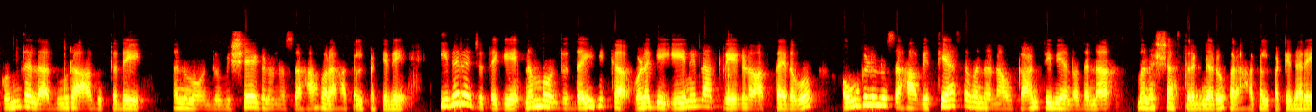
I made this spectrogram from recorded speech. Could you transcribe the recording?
ಗೊಂದಲ ದೂರ ಆಗುತ್ತದೆ ಅನ್ನುವ ಒಂದು ವಿಷಯಗಳನ್ನು ಸಹ ಹೊರಹಾಕಲ್ಪಟ್ಟಿದೆ. ಇದರ ಜೊತೆಗೆ ನಮ್ಮ ಒಂದು ದೈಹಿಕ ಒಳಗೆ ಏನೆಲ್ಲ ಕ್ರಿಯೆಗಳು ಆಗ್ತಾ ಇದಾವೋ, ಅವುಗಳನ್ನು ಸಹ ವ್ಯತ್ಯಾಸವನ್ನ ನಾವು ಕಾಣ್ತೀವಿ ಅನ್ನೋದನ್ನ ಮನಃಶಾಸ್ತ್ರಜ್ಞರು ಹೊರಹಾಕಲ್ಪಟ್ಟಿದ್ದಾರೆ.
